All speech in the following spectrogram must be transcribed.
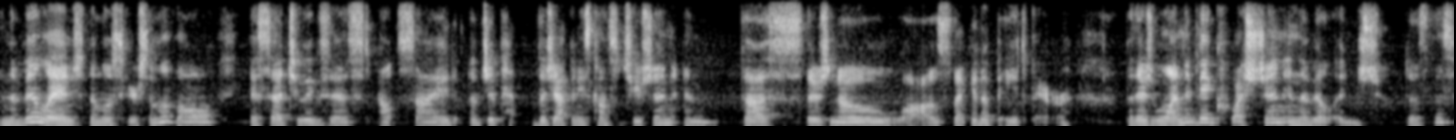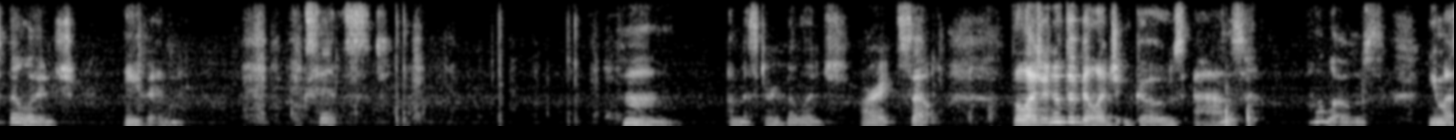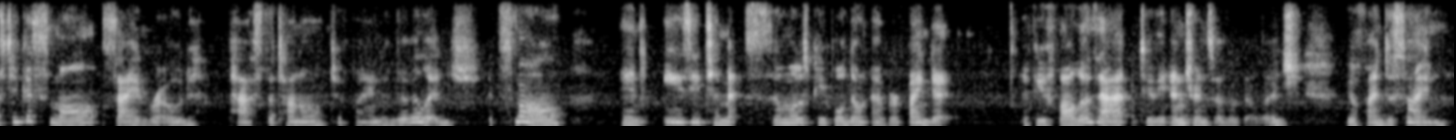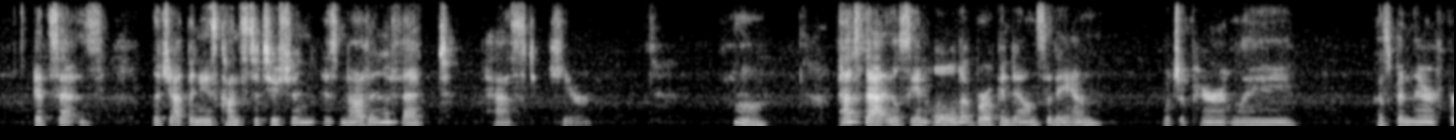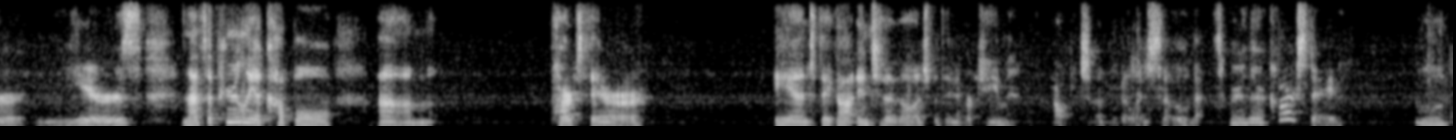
In the village, the most fearsome of all is said to exist outside of Japan, the Japanese constitution and Thus, there's no laws that get obeyed there. But there's one big question in the village Does this village even exist? Hmm, a mystery village. All right, so the legend of the village goes as follows You must take a small side road past the tunnel to find the village. It's small, and easy to miss, so most people don't ever find it. If you follow that to the entrance of the village, you'll find a sign. It says, The Japanese Constitution is not in effect past here. Hmm. Past that, you'll see an old broken down sedan, which apparently has been there for years. And that's apparently a couple um, parked there and they got into the village, but they never came out of the village. So that's where their car stayed. Hmm.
